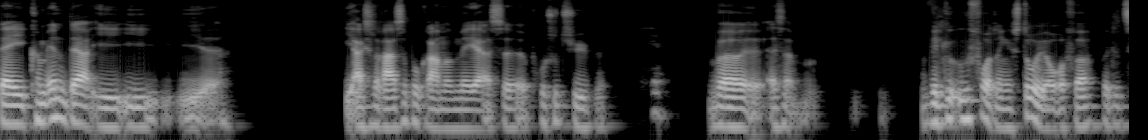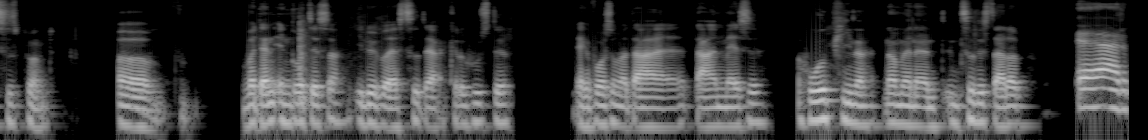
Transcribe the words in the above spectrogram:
Da I kom ind der i, i, i, øh, i acceleratorprogrammet med jeres uh, prototype, hvor, altså, hvilke udfordringer stod I overfor på det tidspunkt? Og hvordan ændrede det sig i løbet af jeres tid der? Kan du huske det? Jeg kan forestille mig, at der er, der er en masse hovedpiner, når man er en, en tidlig startup? Ja, er du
